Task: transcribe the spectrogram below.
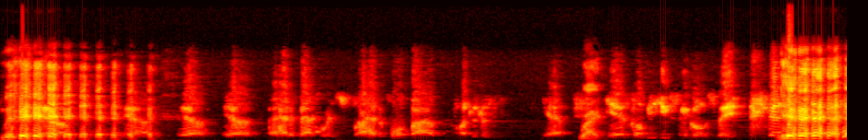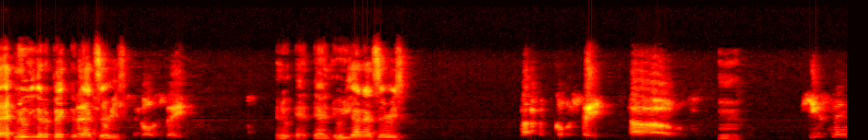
Yeah, yeah, yeah. I had it backwards. I had the four five under the. Yeah, right. yeah. It's gonna be Houston and Golden State. and who you gonna pick in that That's gonna be series? Houston and Golden State. And who, and who you got in that series? Uh, Golden State. Um, Mm. Houston,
